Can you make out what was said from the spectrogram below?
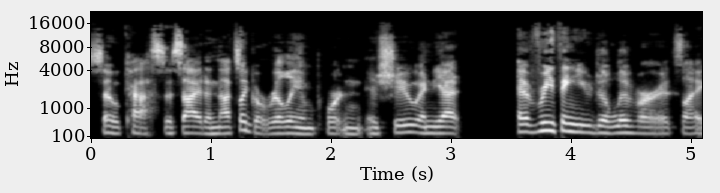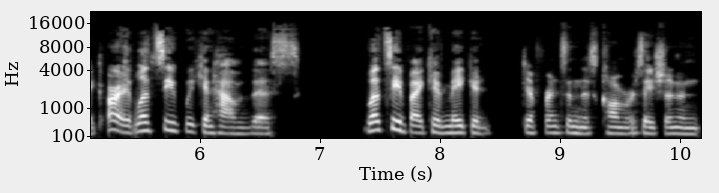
so cast aside. And that's like a really important issue. And yet everything you deliver, it's like, all right, let's see if we can have this. Let's see if I can make a difference in this conversation and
